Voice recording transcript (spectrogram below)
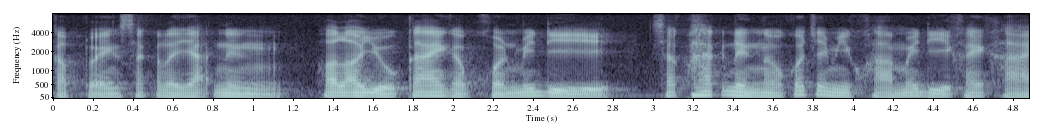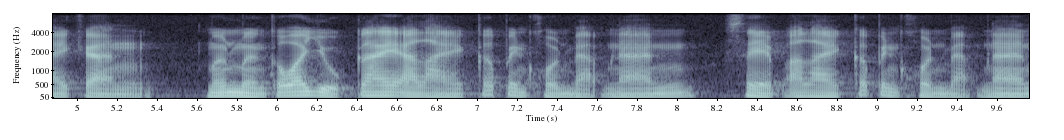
กับตัวเองสักระยะหนึ่งพอเราอยู่ใกล้กับคนไม่ดี สักพักหนึ่งเราก็จะมีความไม่ดีคล้าย ๆ กันมันเหมือนกับว่าอยู่ใกล้อะไรก็เป็นคนแบบนั้น เสพอะไรก็เป็นคนแบบนั้น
